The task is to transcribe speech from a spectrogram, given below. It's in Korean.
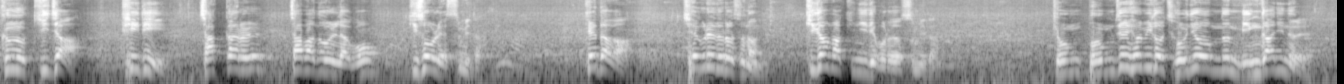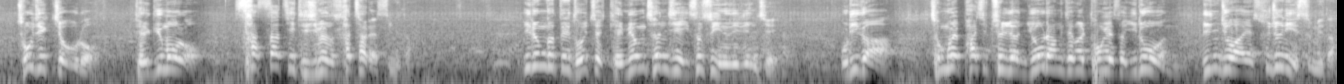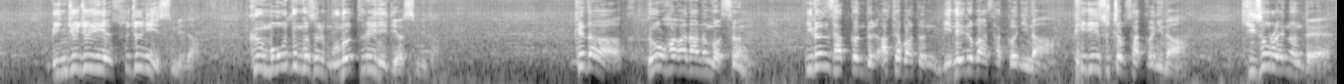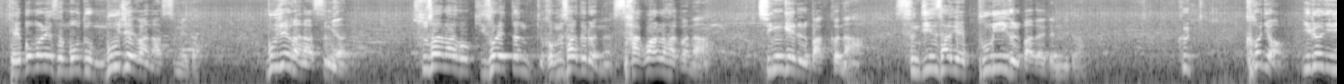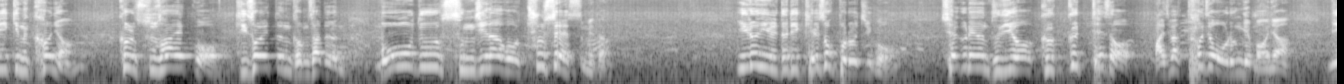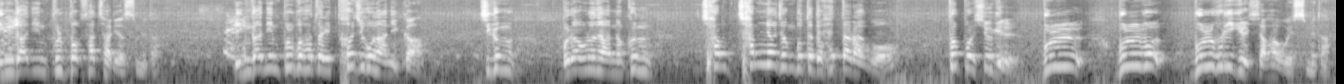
그 기자, PD, 작가를 잡아 넣으려고 기소를 했습니다. 게다가 최근에 들어서는 기가 막힌 일이 벌어졌습니다. 경- 범죄 혐의도 전혀 없는 민간인을 조직적으로 대규모로 샅샅이 뒤지면서 사찰했습니다. 이런 것들이 도대체 개명천지에 있을 수 있는 일인지 우리가 1987년 6월 항쟁을 통해서 이루어온 민주화의 수준이 있습니다. 민주주의의 수준이 있습니다. 그 모든 것을 무너뜨린 일이었습니다. 게다가 더 화가 나는 것은 이런 사건들 아까 봤던 미네르바 사건이나 PD 수첩 사건이나 기소를 했는데 대법원에서 모두 무죄가 났습니다. 무죄가 났으면 수사를 하고 기소를 했던 검사들은 사과를 하거나 징계를 받거나 승진상의 불이익을 받아야 됩니다. 그 커녕 이런 일이 있기는커녕 그걸 수사했고 기소했던 검사들은 모두 승진하고 출세했습니다. 이런 일들이 계속 벌어지고 최근에는 드디어 그 끝에서 마지막 터져 오른 게 뭐냐 민간인 불법 사찰이었습니다. 민간인 불법 사찰이 터지고 나니까 지금 뭐라 그러냐면 그건 참 참여 정부 때도 했다라고 덮어 씌우길 물 물물 흐리기를 시작하고 있습니다.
